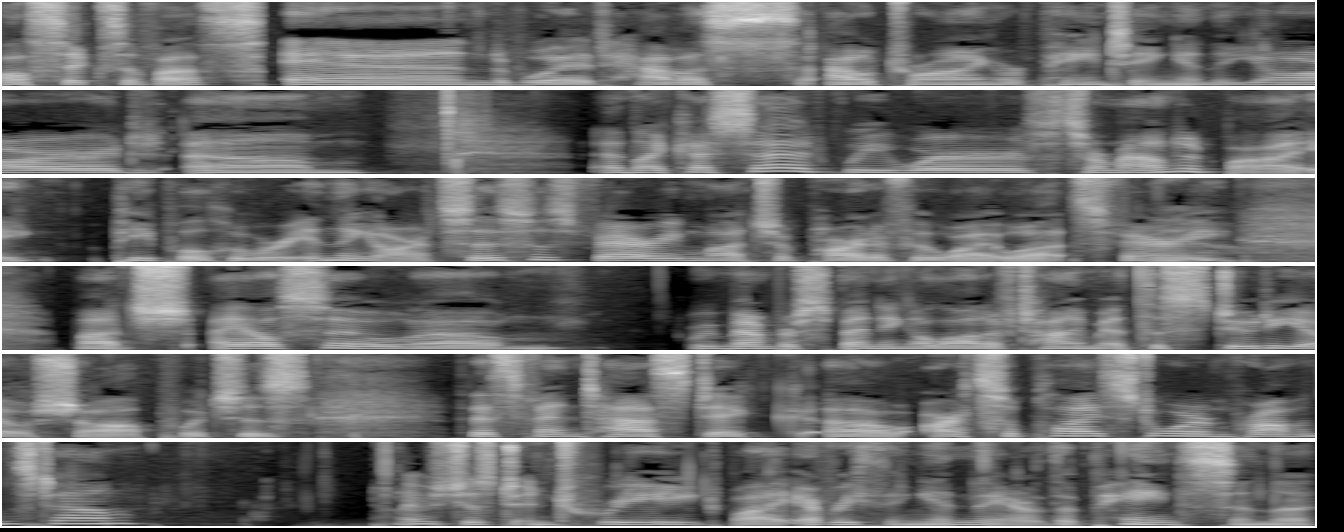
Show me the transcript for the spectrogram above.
all six of us, and would have us out drawing or painting in the yard. Um, and like I said, we were surrounded by people who were in the arts. So this was very much a part of who I was. Very Yeah. much. I also um, remember spending a lot of time at the Studio Shop, which is this fantastic uh, art supply store in Provincetown. I was just intrigued by everything in there, the paints and the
